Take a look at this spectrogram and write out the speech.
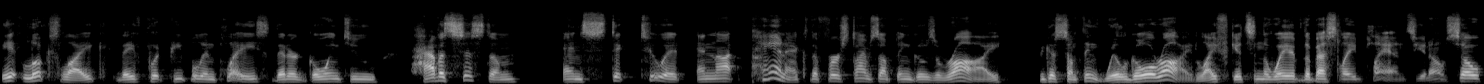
it looks like they've put people in place that are going to have a system and stick to it and not panic the first time something goes awry because something will go awry. Life gets in the way of the best laid plans, you know? So,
